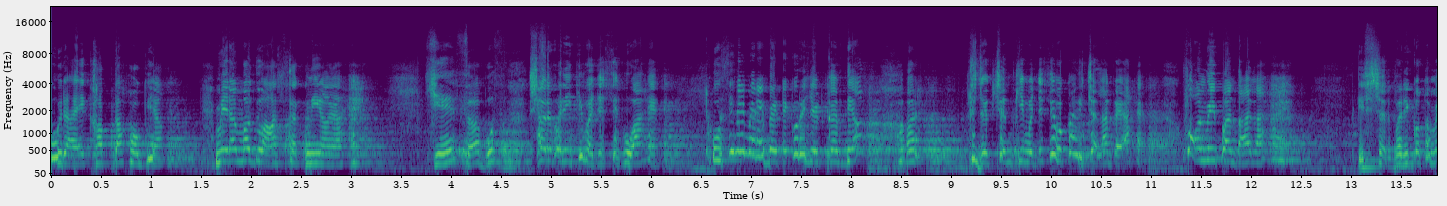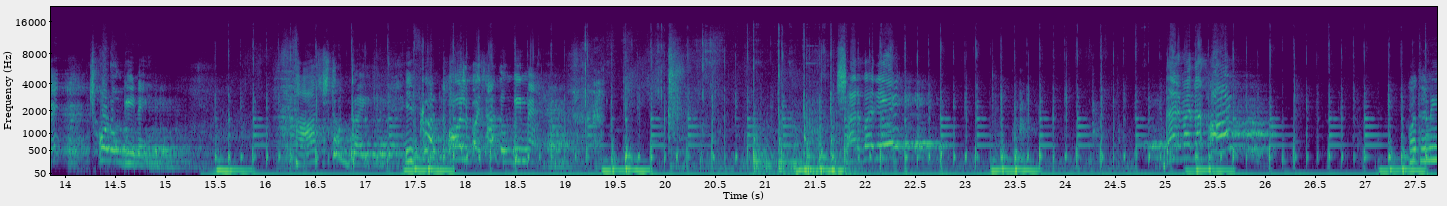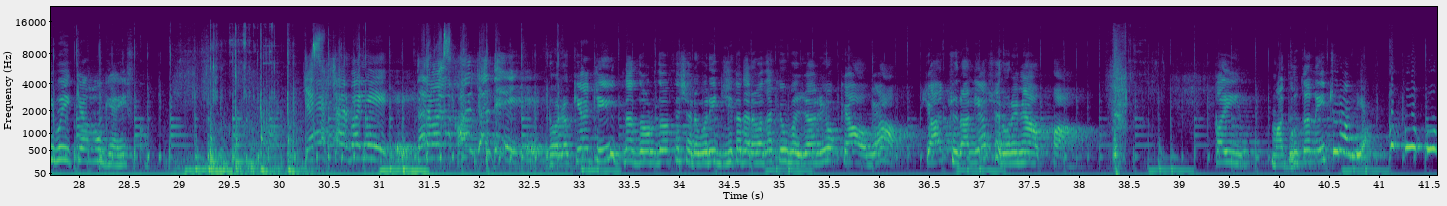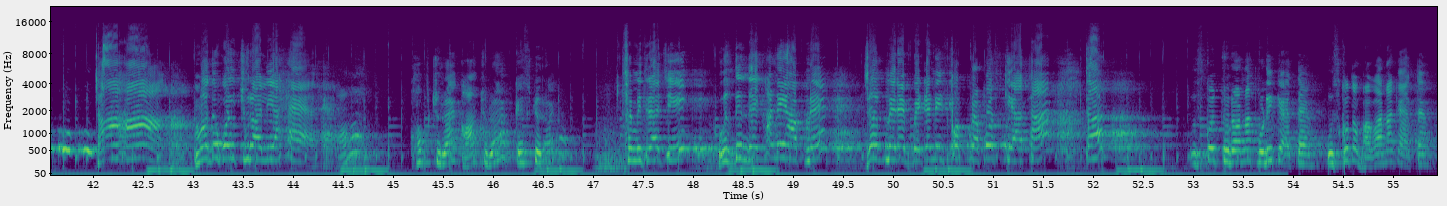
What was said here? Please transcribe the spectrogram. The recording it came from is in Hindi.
पूरा एक हफ़्ता हो गया। मेरा मधु आज तक नहीं आया है। ये सब उस शर्वरी की वजह से हुआ है। उसी ने मेरे बेटे को रिजेक्ट कर दिया और रिजेक्शन की वजह से वो कहीं चला गया है। फ़ोन भी बंद आ रहा है। इस शर्वरी को तो मैं छोड़ूँगी नहीं। आज तो गई। इसका ढोल बजा दूँगी मैं। शर्वरी! दरवाज़ा खोल! पता नहीं भाई क्या हो गया इसको। क्या दरवाज़ा खोल जल्दी। ढोलकिया जी इतना ज़ोर ज़ोर से शर्वरी जी का दरवाज़ा क्यों बजा रही हो? क्या हो गया? क्या चुरा लिया शर्वरी ने आपका? कहीं मधु तो नहीं चुरा लिया? हाँ हाँ मधु कोई चुरा लिया है? कब चुराया? कहाँ चुराया? कैसे चुराया? सुमित्रा जी उस दिन देखा नहीं आपने? जब मेरे बेटे ने इसको प्रपोज किया था तब? उसको चुराना थोड़ी कहते हैं उसको तो भगाना कहते हैं।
